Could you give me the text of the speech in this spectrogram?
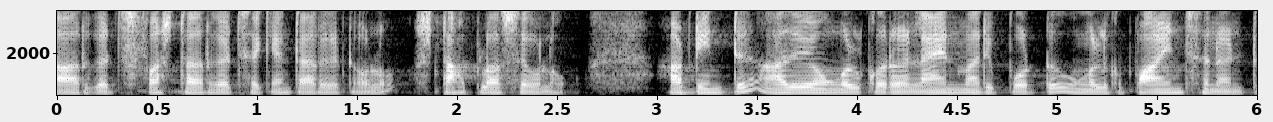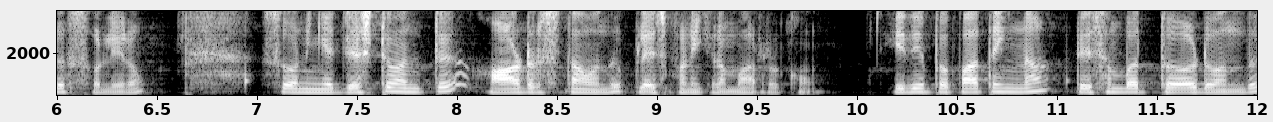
targets first target second target எவ்வளோ ஸ்டாப் லாஸ் எவ்வளோ அப்படின்ட்டு அதுவே உங்களுக்கு ஒரு லைன் மாதிரி போட்டு உங்களுக்கு பாயிண்ட்ஸ் என்னன்ட்டு சொல்லிடும் ஸோ நீங்கள் ஜஸ்ட்டு வந்துட்டு ஆர்டர்ஸ் தான் வந்து ப்ளேஸ் பண்ணிக்கிற மாதிரி இருக்கும். இது இப்போ பார்த்தீங்கன்னா டிசம்பர் தேர்ட் வந்து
